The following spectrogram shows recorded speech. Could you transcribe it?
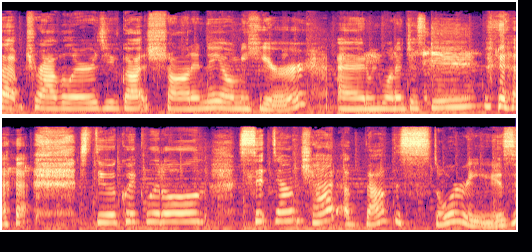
Up, travelers? You've got Sean and Naomi here, and we want to just do just do a quick little sit down chat about the stories.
